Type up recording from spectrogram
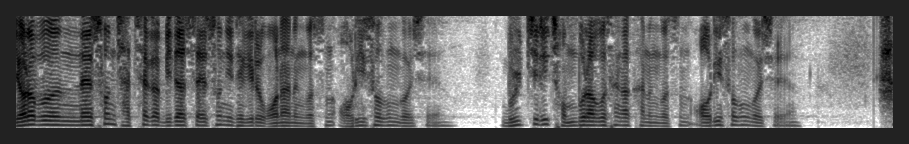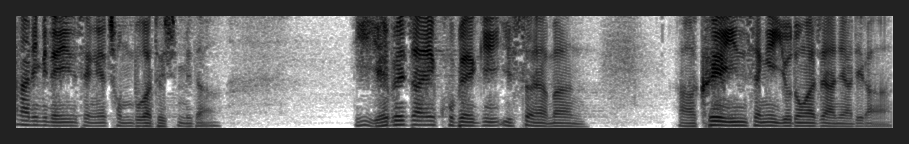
여러분의 손 자체가 미다스의 손이 되기를 원하는 것은 어리석은 것이에요. 물질이 전부라고 생각하는 것은 어리석은 것이에요. 하나님이 내 인생의 전부가 되십니다. 이 예배자의 고백이 있어야만 아, 그의 인생이 요동하지 아니하리라.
